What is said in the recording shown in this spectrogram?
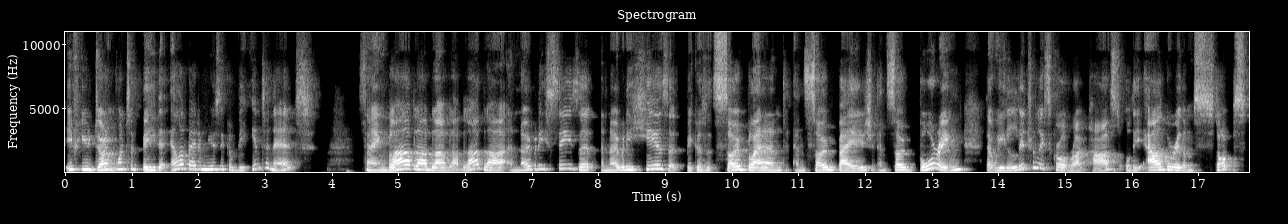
If you don't want to be the elevator music of the internet, saying blah, blah, blah, blah, blah, blah, and nobody sees it and nobody hears it because it's so bland and so beige and so boring that we literally scroll right past or the algorithm stops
